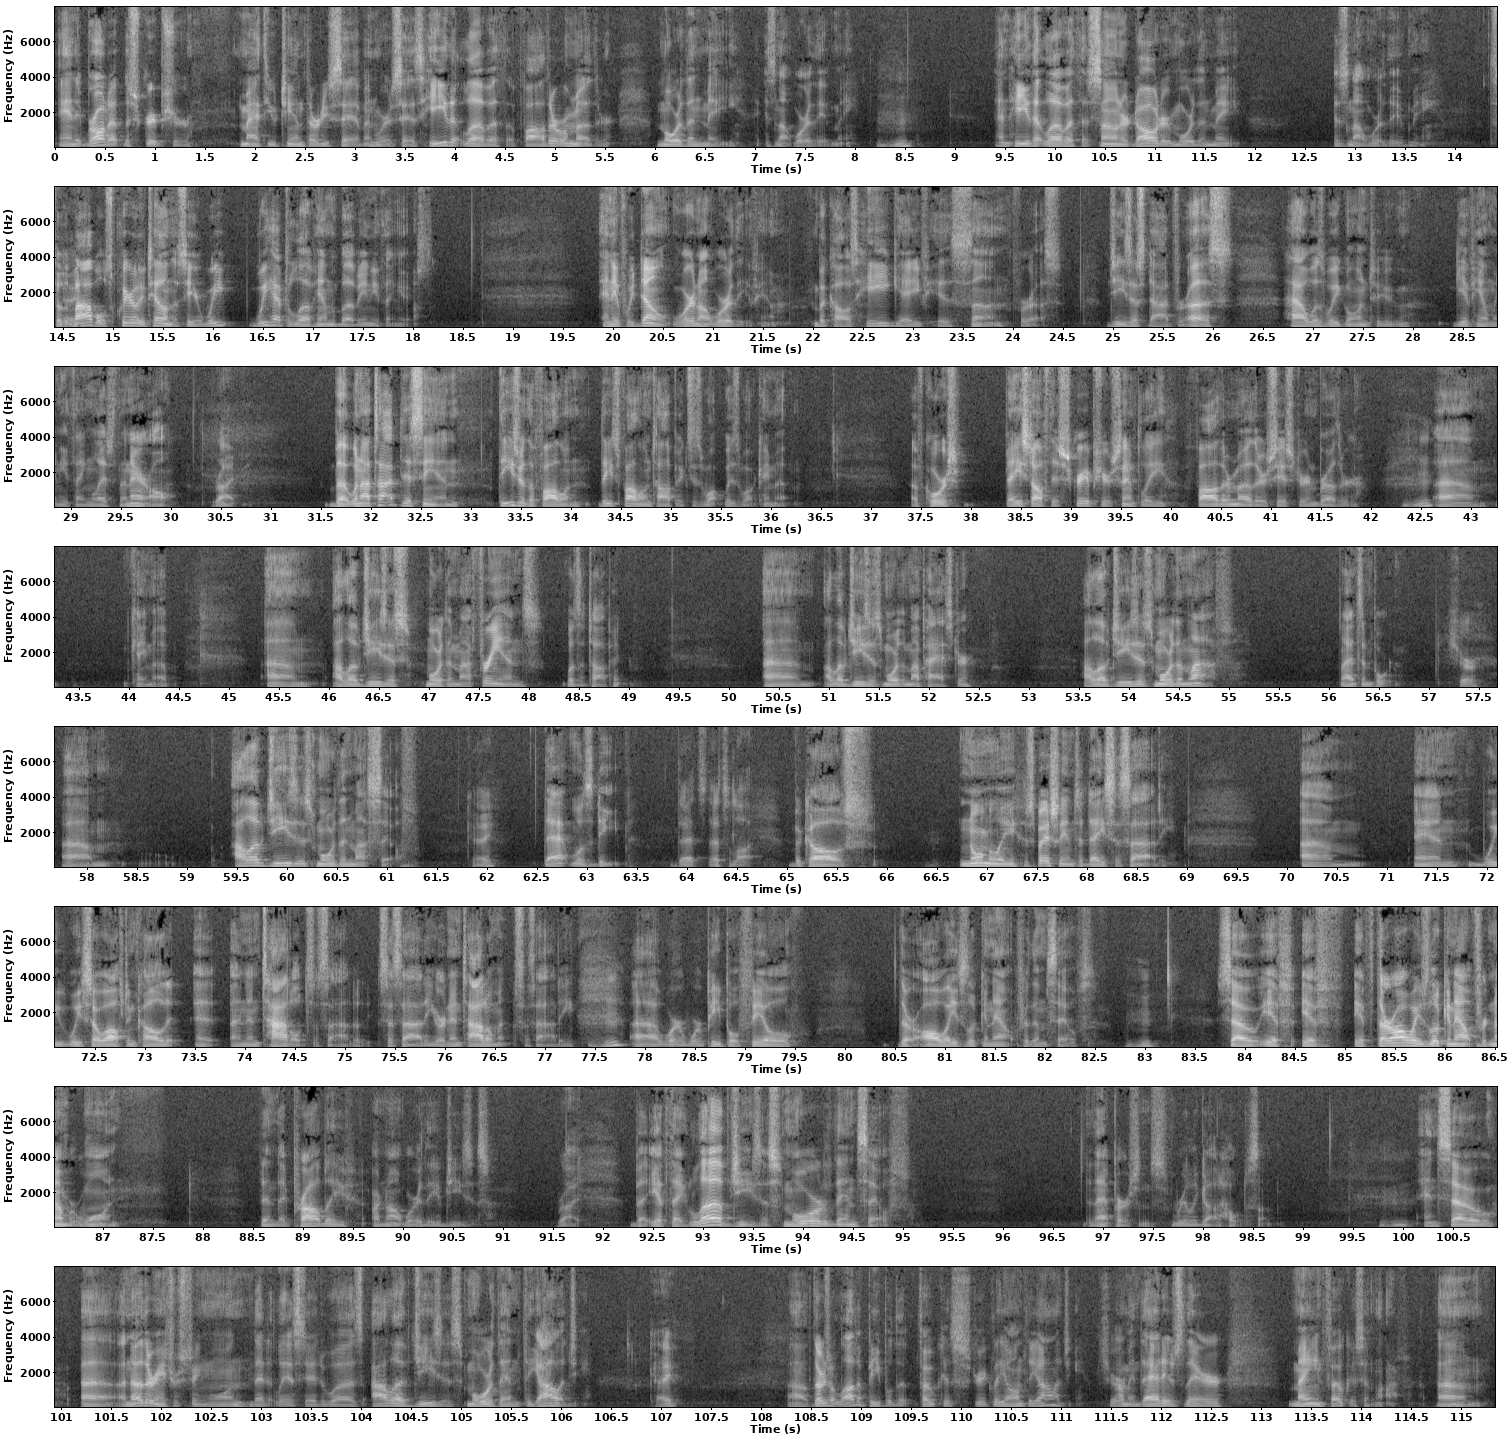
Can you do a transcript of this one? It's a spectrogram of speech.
And it brought up the scripture, Matthew ten thirty seven, where it says, He that loveth a father or mother more than me is not worthy of me. Mm-hmm. And he that loveth a son or daughter more than me is not worthy of me. So the Okay. Bible's clearly telling us here we, we have to love him above anything else. And if we don't, we're not worthy of him because he gave his son for us. Jesus died for us. How was we going to give him anything less than our all? Right. But when I typed this in, these are the following these following topics is what was what came up. Of course, based off this scripture, simply father, mother, sister, and brother Mm-hmm. um, came up. Um, I love Jesus more than my friends was a topic. Um, I love Jesus more than my pastor. I love Jesus more than life. That's important. Sure. Um, I love Jesus more than myself. Okay. That was deep That's that's a lot. because normally, especially in today's society, um, and we we so often call it a, an entitled society, society or an entitlement society, Mm-hmm. uh, where where people feel they're always looking out for themselves. Mm-hmm. So if if if they're always looking out for number one, then they probably are not worthy of Jesus. Right. But if they love Jesus more than self, then that person's really got a hold of something. Mm-hmm. And so uh, another interesting one that it listed was I love Jesus more than theology. Okay. Uh, there's a lot of people that focus strictly on theology. Sure. I mean, that is their main focus in life. Um,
